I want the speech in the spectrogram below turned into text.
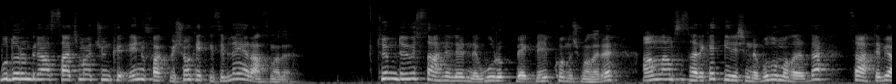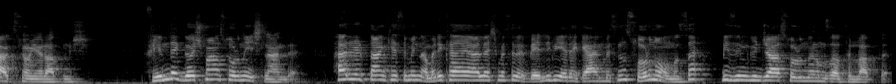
Bu durum biraz saçma çünkü en ufak bir şok etkisi bile yaratmadı. Tüm dövüş sahnelerinde vurup bekleyip konuşmaları, anlamsız hareket girişiminde bulunmaları da sahte bir aksiyon yaratmış. Filmde göçmen sorunu işlendi. Her ırktan kesimin Amerika'ya yerleşmesi ve belli bir yere gelmesinin sorun olması bizim güncel sorunlarımızı hatırlattı.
